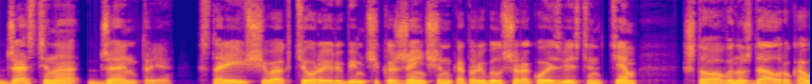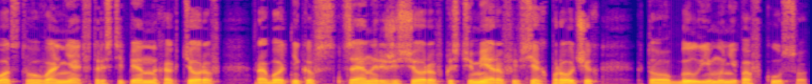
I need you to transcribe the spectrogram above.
Джастина Джентри, стареющего актера и любимчика женщин, который был широко известен тем, что вынуждал руководство увольнять второстепенных актеров, работников сцены, режиссеров, костюмеров и всех прочих, кто был ему не по вкусу.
